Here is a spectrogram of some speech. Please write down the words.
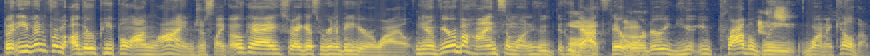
but even from other people online, just like, okay, so I guess we're going to be here a while. You know, if you're behind someone who, who oh, that's their God. order, you, you probably yes. want to kill them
